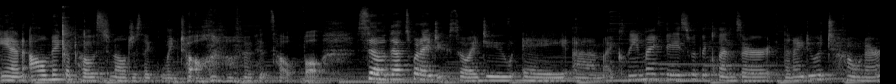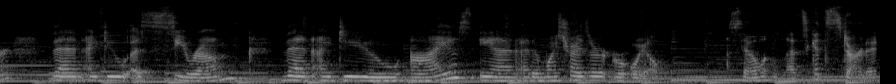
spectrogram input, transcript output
and I'll make a post and I'll just like link to all of them if it's helpful. So that's what I do. So I do a, um, I clean my face with a cleanser, then I do a toner, then I do a serum, then I do eyes and either moisturizer or oil. So let's get started.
